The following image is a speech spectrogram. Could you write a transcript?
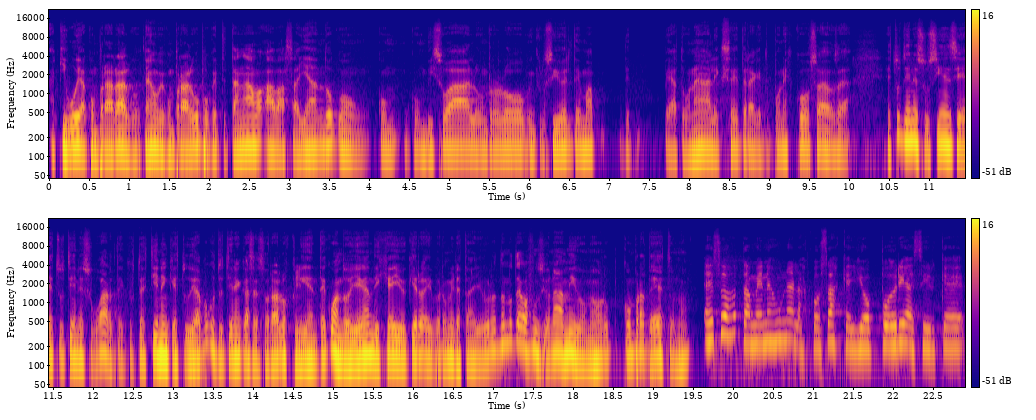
aquí voy a comprar algo, tengo que comprar algo porque te están avasallando con, con, con visual o un rollo, inclusive el tema de peatonal, etcétera, que tú pones cosas, o sea, esto tiene su ciencia, esto tiene su arte, que ustedes tienen que estudiar porque ustedes tienen que asesorar a los clientes. Cuando llegan, dije, yo quiero, pero mira, yo creo que no te va a funcionar, amigo, mejor cómprate esto, ¿no? Eso también es una de las cosas que yo podría decir que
